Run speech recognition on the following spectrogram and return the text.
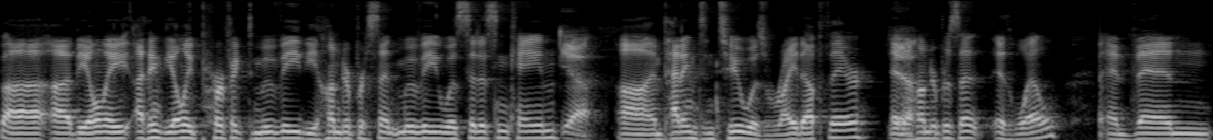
uh, uh, the only I think the only perfect movie, the hundred percent movie, was Citizen Kane. Yeah. uh, and Paddington Two was right up there at Yeah. hundred percent as well. And then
